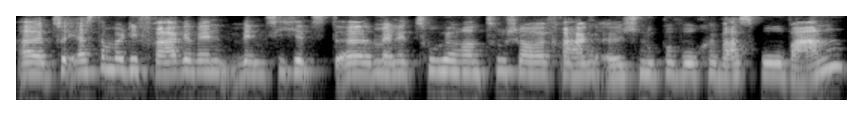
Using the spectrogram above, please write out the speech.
äh, zuerst einmal die Frage, wenn, wenn sich jetzt äh, meine Zuhörer und Zuschauer fragen, äh, Schnupperwoche, was, wo, wann,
